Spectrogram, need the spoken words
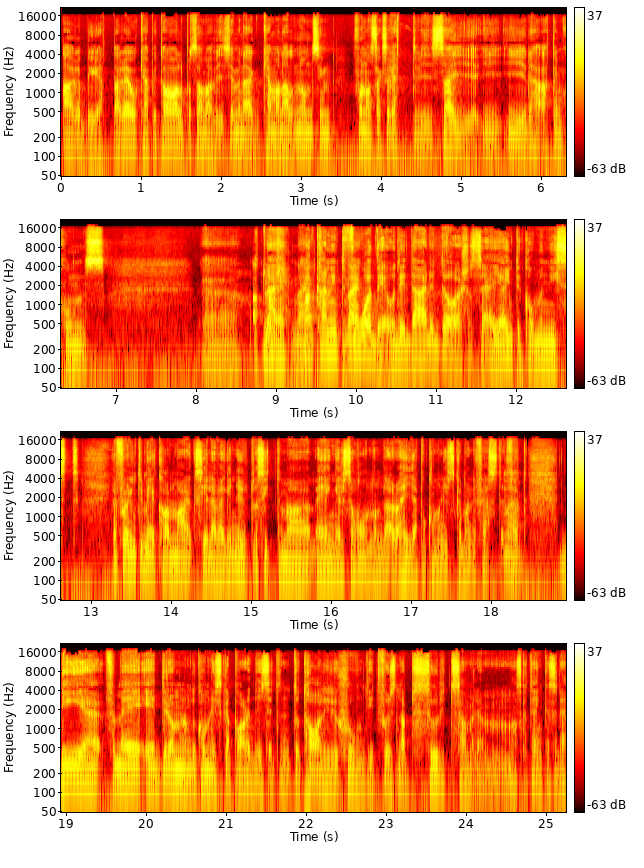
arbetare och kapital på samma vis. Jag menar, kan man någonsin få någon slags rättvisa i, i, i det här attentions Uh, nej, nej, man kan inte nej. få det och det är där det dör så att säga. Jag är inte kommunist. Jag följer inte med Karl Marx hela vägen ut och sitter med Engels och honom där och hejar på kommunistiska manifestet. För att det, för mig är drömmen om det kommunistiska paradiset en total illusion. Det är ett fullständigt absurt samhälle man ska tänka sig det.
